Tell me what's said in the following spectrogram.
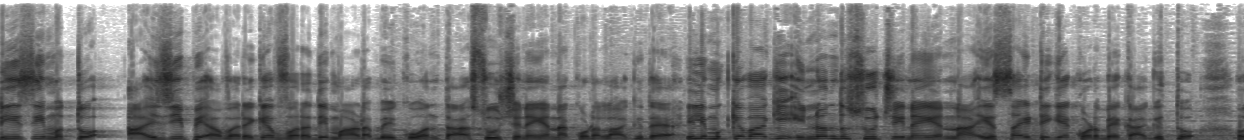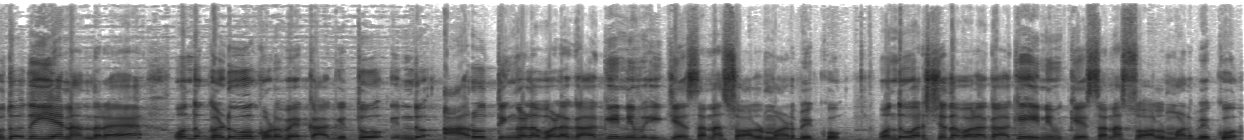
ಡಿ ಸಿ ಮತ್ತು ಐ ಜಿ ಪಿ ಅವರಿಗೆ ವರದಿ ಮಾಡಬೇಕು ಅಂತ ಸೂಚನೆಯನ್ನ ಕೊಡಲಾಗಿದೆ. ಇಲ್ಲಿ ಮುಖ್ಯವಾಗಿ ಇನ್ನೊಂದು ಸೂಚನೆಯನ್ನ ಎಸ್ ಐ ಟಿಗೆ ಕೊಡಬೇಕಾಗಿತ್ತು. ಹೌದು ಅದು ಏನಂದ್ರೆ ಒಂದು ಗಡುವು ಕೊಡಬೇಕಾಗಿತ್ತು. ಇಂದು ಆರು ತಿಂಗಳ ಒಳಗಾಗಿ ನೀವು ಈ ಕೇಸನ್ನ ಸಾಲ್ವ್ ಮಾಡಬೇಕು. ಒಂದು ವರ್ಷದ ಒಳಗಾಗಿ ನೀವು ಕೇಸನ್ನ ಸಾಲ್ವ್ ಮಾಡಬೇಕು.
